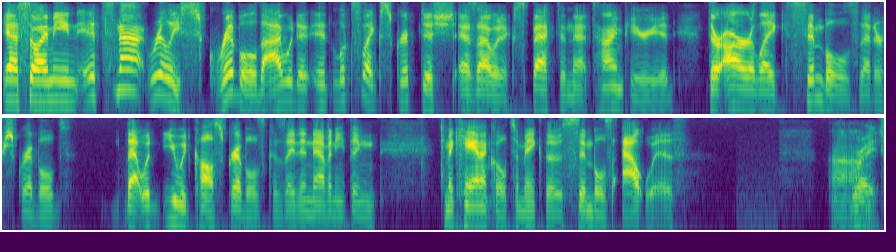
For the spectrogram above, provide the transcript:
Yeah, so I mean, it's not really scribbled. I would it looks like scriptish as I would expect in that time period. There are like symbols that are scribbled that would you would call scribbles because they didn't have anything mechanical to make those symbols out with. Um, right.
